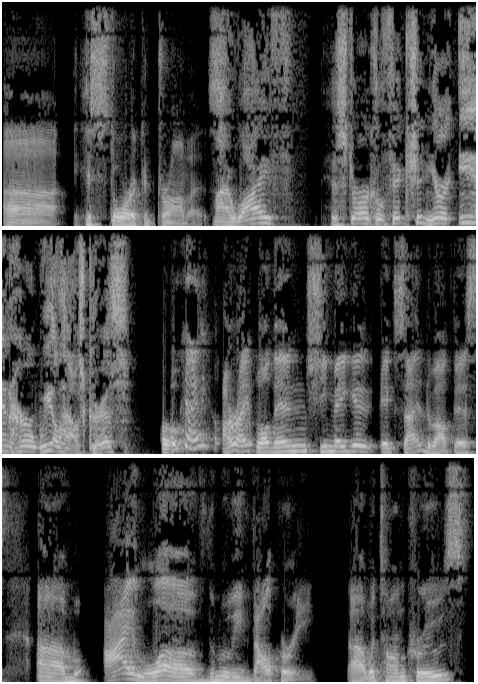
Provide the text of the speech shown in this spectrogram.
uh, historic dramas. My wife, historical fiction, you're in her wheelhouse, Chris. Okay. All right. Well, then she may get excited about this. Um, I love the movie Valkyrie uh, with Tom Cruise.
